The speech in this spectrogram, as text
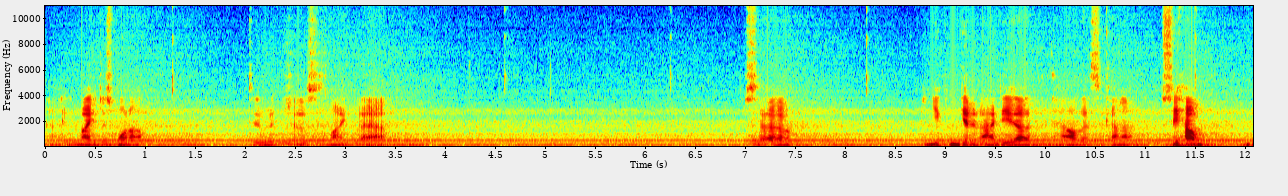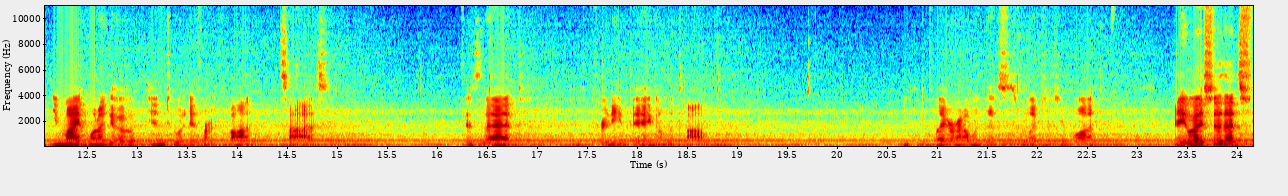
Now, you might just want to it just like that. So, and you can get an idea how this kind of, see how you might want to go into a different font size because that is pretty big on the top. You can play around with this as much as you want. Anyway, so that's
